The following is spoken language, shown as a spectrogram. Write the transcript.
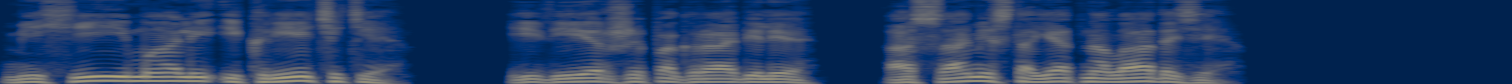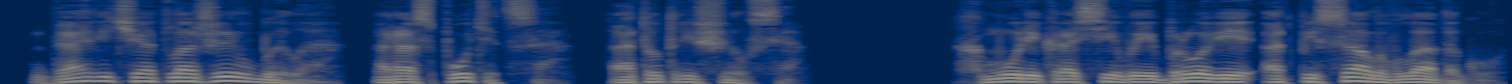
мехи мали и кретите, и вержи пограбили, а сами стоят на ладозе». Давича отложил было, распутиться, а тут решился. Хмуря красивые брови отписал в Ладогу,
